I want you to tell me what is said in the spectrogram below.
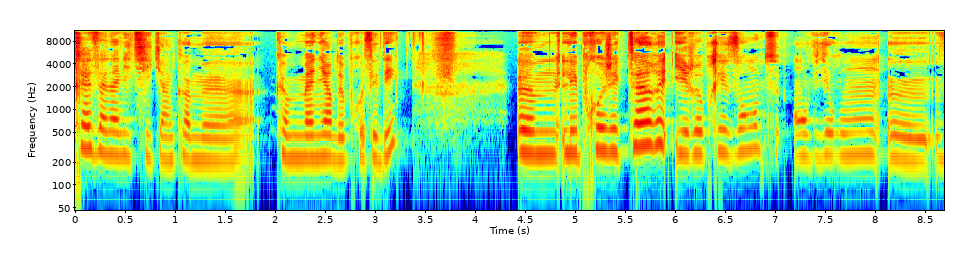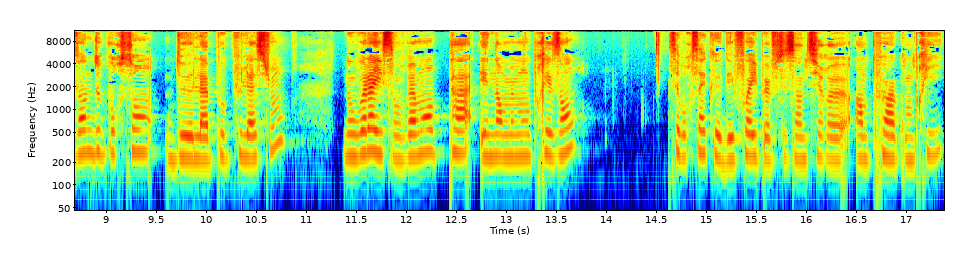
très analytique hein, comme, euh, comme manière de procéder. Euh, les projecteurs, ils représentent environ euh, 22% de la population. Donc voilà, ils sont vraiment pas énormément présents. C'est pour ça que des fois, ils peuvent se sentir un peu incompris.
